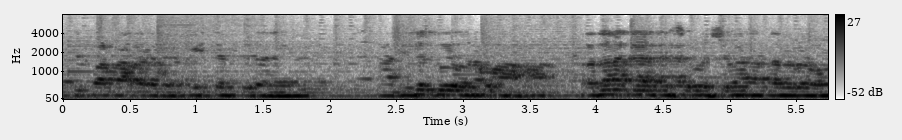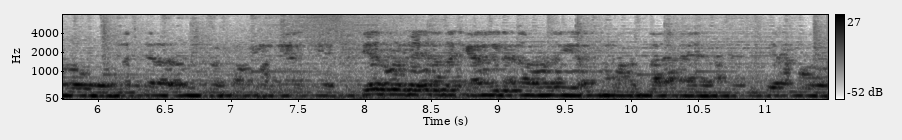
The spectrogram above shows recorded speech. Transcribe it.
ಪ್ರಿನ್ಸಿಪಾಲ್ ಟೀಚರ್ಸ್ ಇದ್ದಾರೆ. ನಿಜಕ್ಕೂ ನಮ್ಮ ಪ್ರಧಾನ ಕಾರ್ಯದರ್ಶಿಗಳು ಶಿವಾನಂದ ಅವರು ಅವರು ಲೆಕ್ಚರರ್ ಸೇರ್ಕೊಳ್ಬೇಕಂತ ಕೆಳಗಿನಿಂದ ಅವರು ಯತ್ನ ಮಾಡುತ್ತಾರೆ ನಮ್ಮ ಸಿದ್ದರಾಮ ಅವರು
